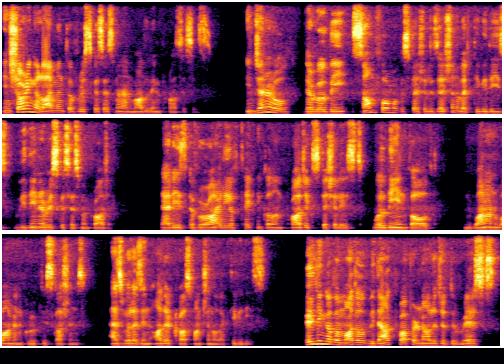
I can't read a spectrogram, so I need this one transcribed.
Ensuring alignment of risk assessment and modeling processes. In general, there will be some form of a specialization of activities within a risk assessment project. That is, a variety of technical and project specialists will be involved in one-on-one -on -one and group discussions, as well as in other cross-functional activities. Building of a model without proper knowledge of the risks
